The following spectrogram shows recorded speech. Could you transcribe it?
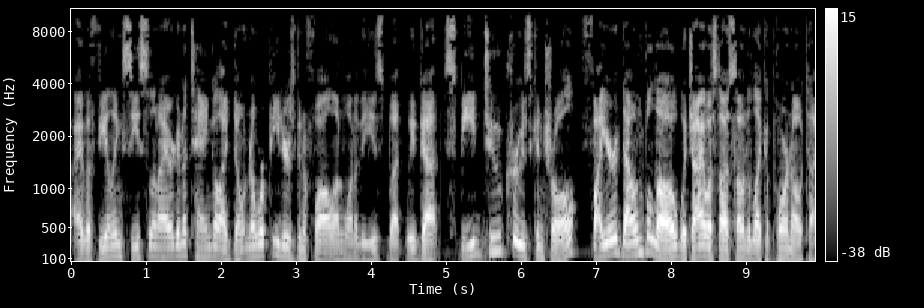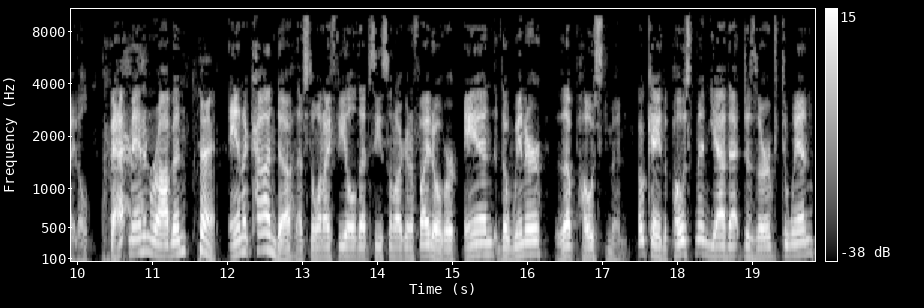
I have a feeling Cecil and I are going to tangle. I don't know where Peter's going to fall on one of these, but we've got Speed 2 Cruise Control, Fire Down Below, which I always thought sounded like a porno title, Batman and Robin, Anaconda, that's the one I feel that Cecil and I are going to fight over, and the winner, The Postman. Okay, The Postman, yeah, that deserved to win.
